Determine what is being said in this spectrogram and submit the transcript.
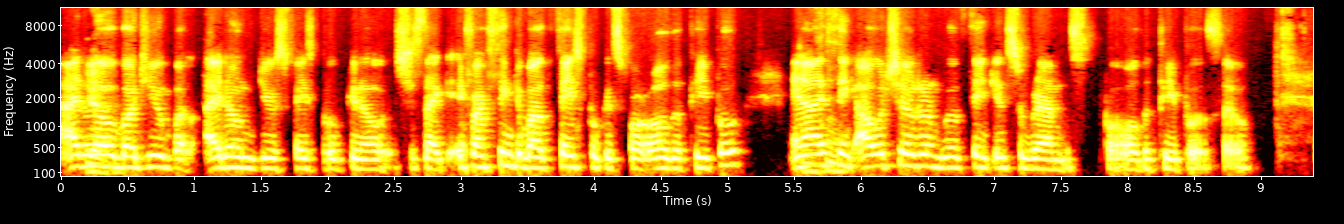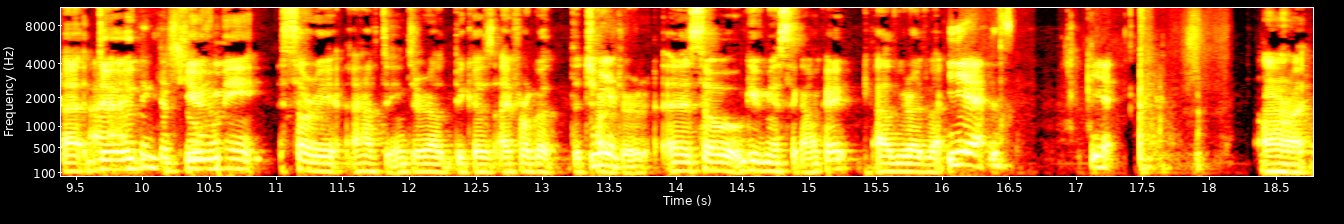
i don't yeah. know about you but i don't use facebook you know? It's just like if i think about facebook it's for all the people and mm-hmm. I think our children will think Instagram is for all the people. So, uh, dude, give normal. me. Sorry, I have to interrupt because I forgot the charger. Yeah. Uh, so give me a second, okay? I'll be right back. Yes. Yeah. All right.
